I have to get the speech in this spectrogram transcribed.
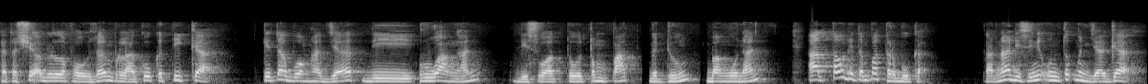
kata Syekh Abdullah Fauzan, berlaku ketika kita buang hajat di ruangan, di suatu tempat, gedung, bangunan, atau di tempat terbuka. Karena di sini untuk menjaga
